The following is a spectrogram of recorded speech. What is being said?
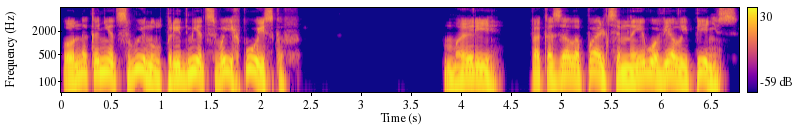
Он, наконец, вынул предмет своих поисков. Мэри показала пальцем на его вялый пенис,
